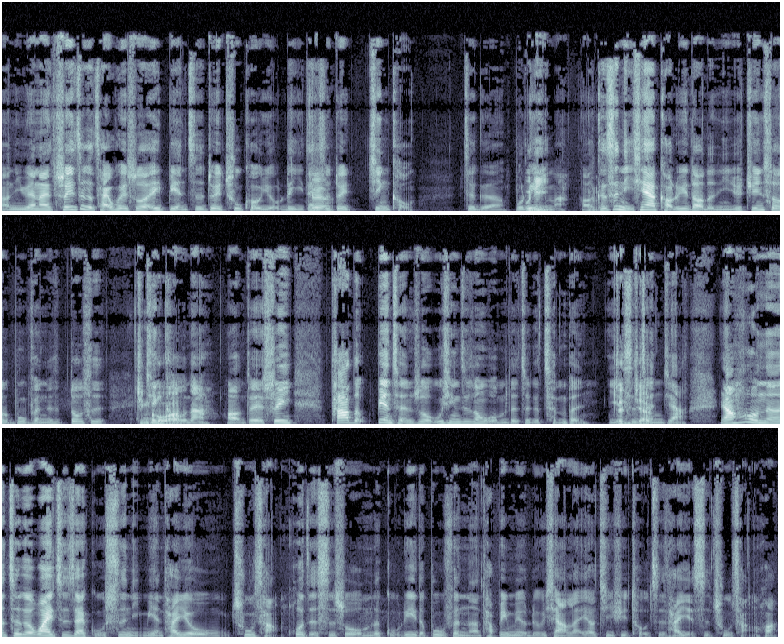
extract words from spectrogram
啊，你原来所以这个才会说，哎，贬值对出口有利，但是对进口这个不利嘛。啊，可是你现在考虑到的，你就军售的部分都是。进口的啊，哦，对，所以它的变成说，无形之中我们的这个成本也是增加。增加然后呢，这个外资在股市里面，它又出场，或者是说我们的股利的部分呢，它并没有留下来要继续投资，它也是出场的话，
